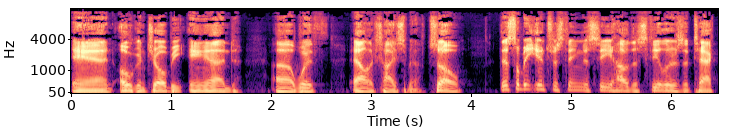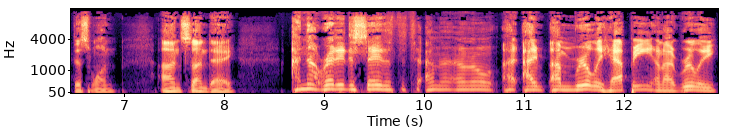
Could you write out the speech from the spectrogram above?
and Ogunjobi and uh, with Alex Highsmith. So this will be interesting to see how the Steelers attack this one on Sunday. I'm not ready to say that. The I'm not, I don't know. I, I I'm really happy, and I really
